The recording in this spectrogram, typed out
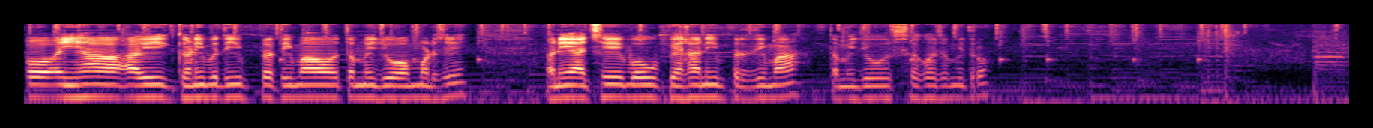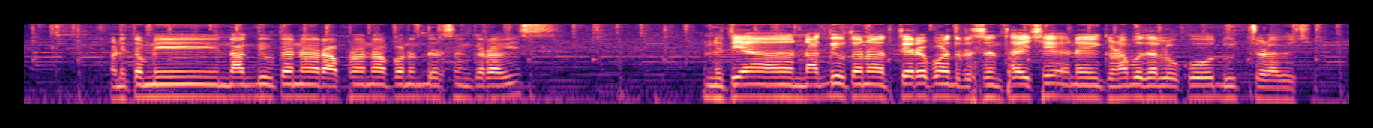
તો અહીંયા આવી ઘણી બધી પ્રતિમાઓ તમને જોવા મળશે. અને આ છે બહુ પહેલાંની પ્રતિમા. તમે જોઈ શકો છો મિત્રો. અને તમને નાગદેવતાના રાફડાના પણ દર્શન કરાવીશ. અને ત્યાં નાગદેવતાના અત્યારે પણ દર્શન થાય છે અને ઘણા બધા લોકો દૂધ ચડાવે છે.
